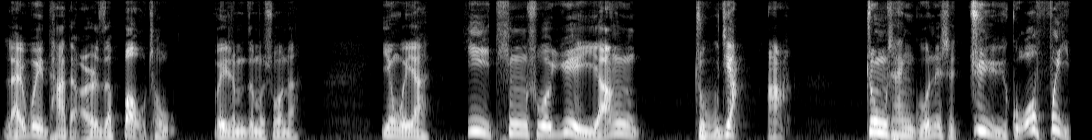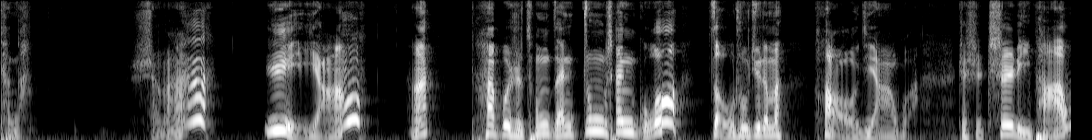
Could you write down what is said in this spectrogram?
来为他的儿子报仇。为什么这么说呢？因为啊，一听说岳阳主将啊，中山国那是举国沸腾啊！什么？岳阳啊，他不是从咱中山国走出去的吗？好家伙，这是吃里扒外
